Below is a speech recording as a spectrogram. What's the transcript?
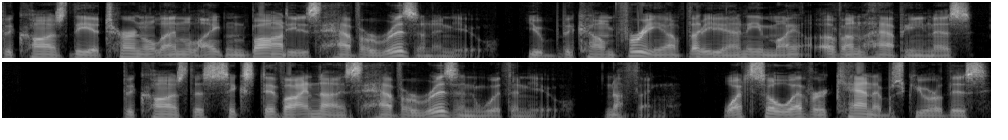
Because the eternal enlightened bodies have arisen in you, you become free of the enemy of unhappiness. Because the six divine eyes have arisen within you, nothing whatsoever can obscure this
